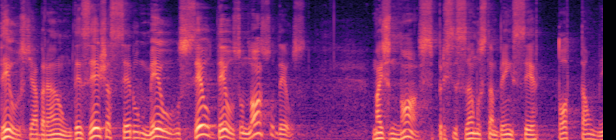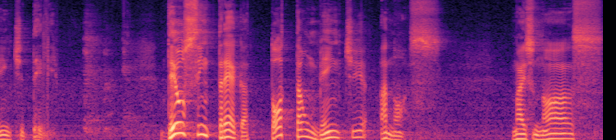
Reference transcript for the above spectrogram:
Deus de Abraão, deseja ser o meu, o seu Deus, o nosso Deus. Mas nós precisamos também ser totalmente dele. Deus se entrega totalmente a nós, mas nós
